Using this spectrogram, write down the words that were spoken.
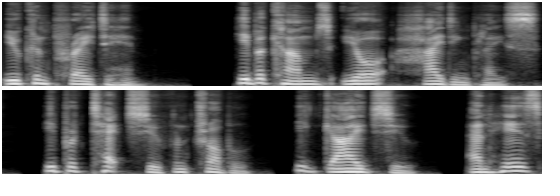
you can pray to him. He becomes your hiding place. He protects you from trouble. He guides you, and his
